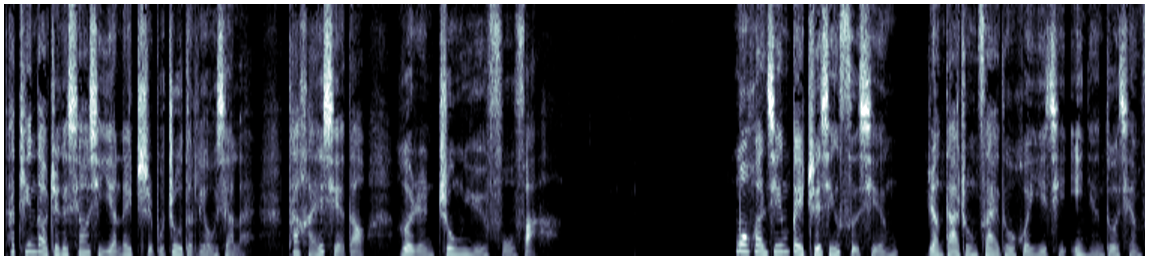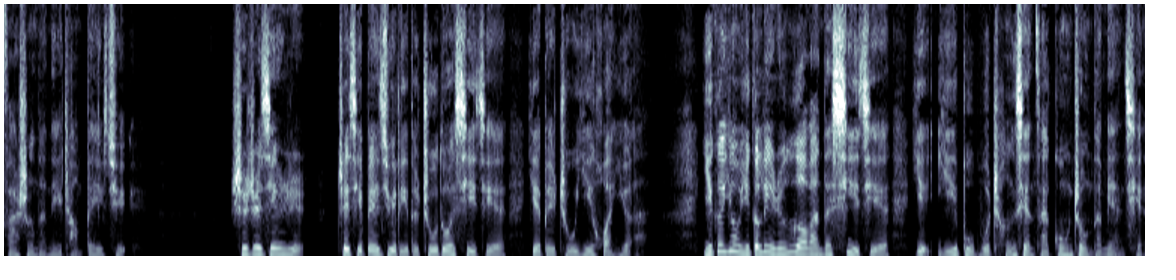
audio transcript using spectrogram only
他听到这个消息，眼泪止不住的流下来。”他还写道：“恶人终于伏法。”莫焕晶被执行死刑。让大众再度回忆起一年多前发生的那场悲剧。时至今日，这起悲剧里的诸多细节也被逐一还原，一个又一个令人扼腕的细节也一步步呈现在公众的面前。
